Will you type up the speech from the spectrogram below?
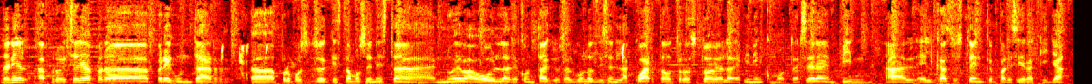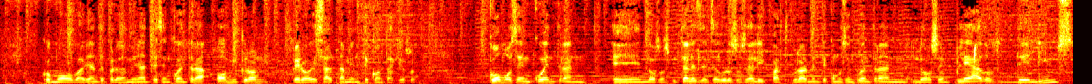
Daniel, aprovecharía para preguntar, a propósito de que estamos en esta nueva ola de contagios, algunos dicen la cuarta, otros todavía la definen como tercera, en fin, el caso está en que pareciera que ya como variante predominante se encuentra Omicron, pero es altamente contagioso. ¿Cómo se encuentran en los hospitales del Seguro Social y particularmente cómo se encuentran los empleados del IMSS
